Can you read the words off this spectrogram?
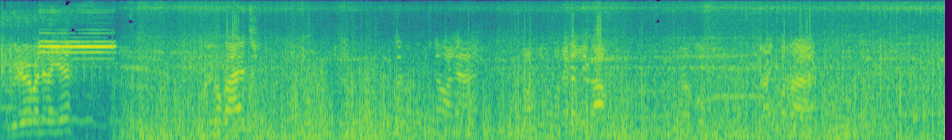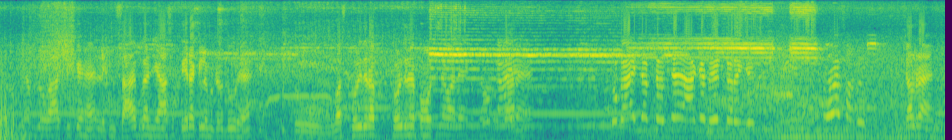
तो वीडियो में बने रहिए। में पहुँचने वाले हैं। ड्राइव कर रहा है। हम लोग आ चुके हैं लेकिन साहिबगंज यहाँ से तेरह किलोमीटर दूर है। तो बस थोड़ी देर अब थोड़ी देर में पहुँचने वाले हैं। लोग जा रहे हैं। तो गाइस जब चलते हैं आगे भेंट करेंगे। चल रहा है।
